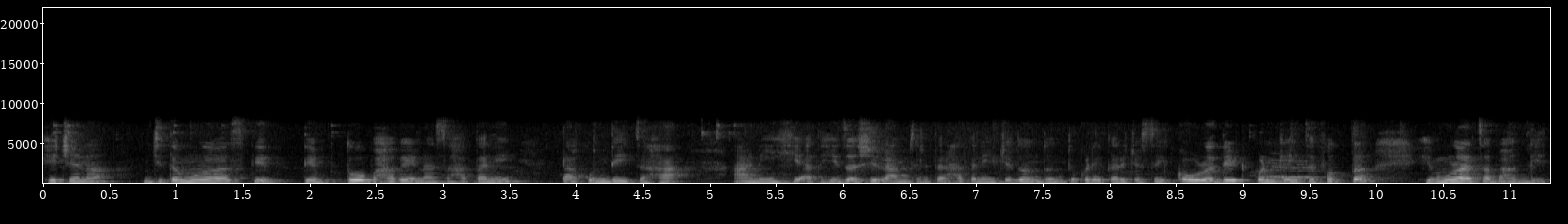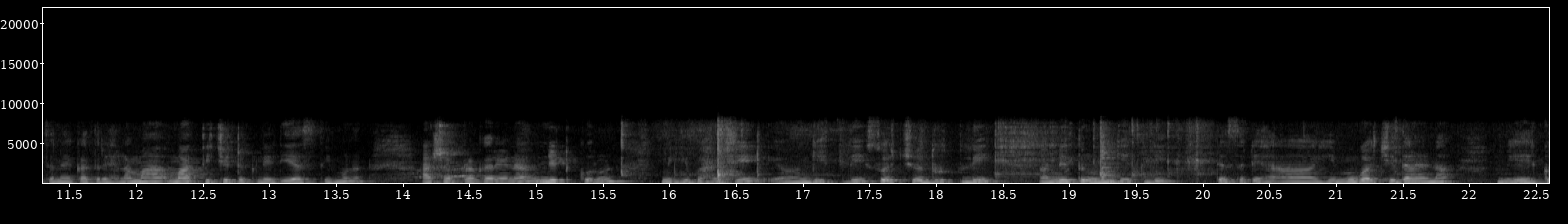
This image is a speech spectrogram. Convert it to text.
ह्याचे ना जिथं मुळं असतील ते तो भाग आहे ना असं हाताने टाकून द्यायचा हा. आणि ही आता ही जशी लांब झाली तर हाताने ह्याचे दोन दोन तुकडे करायचे असं ही कवळं देठ पण घ्यायचं फक्त. हे मुळाचा भाग घ्यायचा नाही का तर ह्याला मा माती चिटकलेली असते म्हणून. अशा प्रकारे ना नीट करून मी ही भाजी घेतली स्वच्छ धुतली नितळून घेतली. त्यासाठी ही मुगाची डाळ ना मी एक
